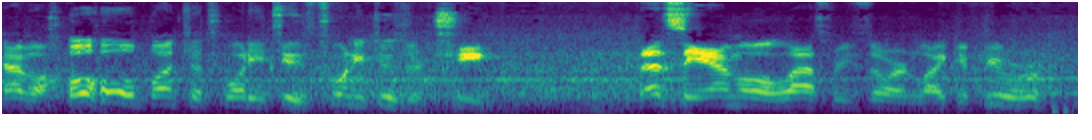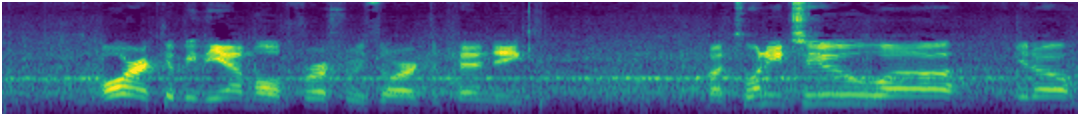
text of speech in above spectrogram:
have a whole bunch of 22s. 22s are cheap. That's the ammo last resort. Like if you, or it could be the ammo first resort, depending. But 22, uh, you know,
